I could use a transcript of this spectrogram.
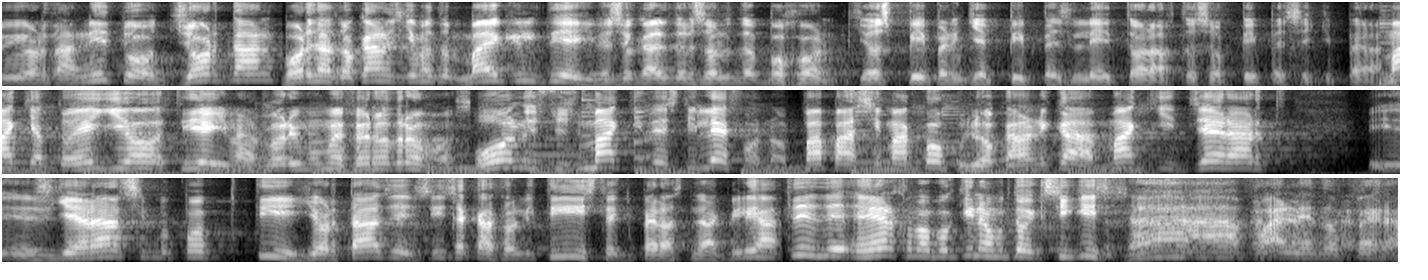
του Ιορδανίτου, ο Τζόρνταν. Μπορείς να το κάνεις και με τον Μάικλ, τι έγινε, είσαι ο καλύτερος όλων των εποχών. Ποιος πίπεν και πίπες λέει τώρα αυτός ο πίπες εκεί πέρα. Μάκη από το Αίγυο, τι έγινε, αγόρι μου με έφερε ο δρόμο. Όλους τους Μάκηδες τηλέφωνο. Παπα Σιμακόπουλο κανονικά. Μάκη Τζέραρτ, Γεράσιμο, πω, τι, γιορτάζεις, είσαι καθολική, τι είστε εκεί πέρα στην Αγγλία. Τι, δε, έρχομαι από εκεί να μου το εξηγήσεις. Α, βάλε εδώ πέρα.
